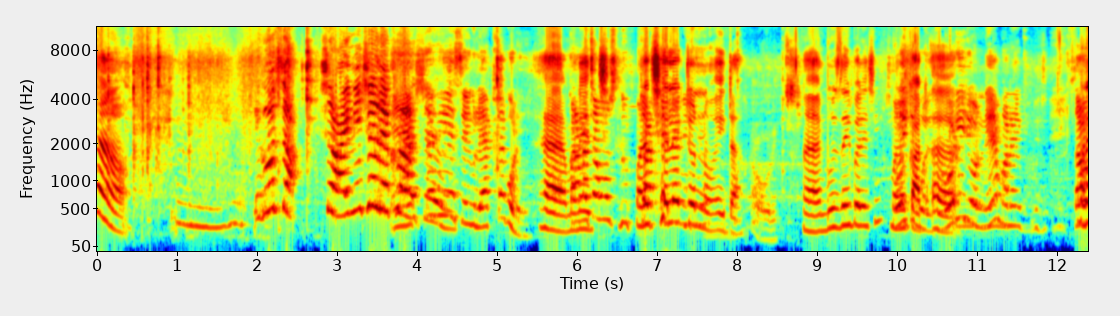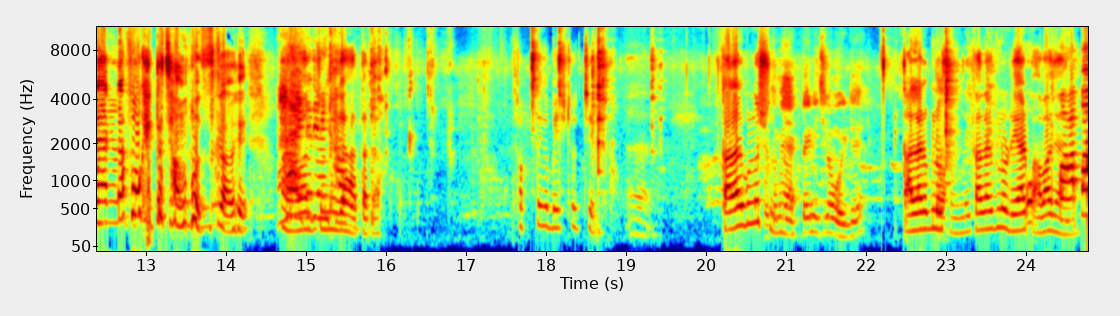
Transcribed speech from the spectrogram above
হ্যাঁ। এগুলো চাইনিজে লেখা আছে। সেগুলো একটা করে। হ্যাঁ মানে মানে ছেলের জন্য এইটা। হ্যাঁ বুঝতেই পেরেছি। মানে হ্যাঁ। ওরই জন্যে মানে মানে একটা ফোক একটা চামচ খাবে। আর হ্যাঁ, আমার এটা দিয়ে জন্য যে হাতাটা। সব থেকে বেস্ট হচ্ছে এইটা কালারগুলো প্রথমে সুন্দর। একটাই নিয়েছিলাম ওইটা। কালারগুলো সুন্দর। কালারগুলো রেয়ার পাওয়া যায় না। পাপা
